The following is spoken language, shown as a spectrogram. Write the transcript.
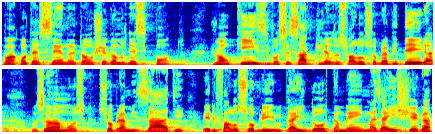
vão acontecendo, então chegamos nesse ponto. João 15, você sabe que Jesus falou sobre a videira, os ramos, sobre a amizade, ele falou sobre o traidor também, mas aí chega,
